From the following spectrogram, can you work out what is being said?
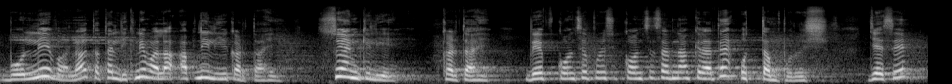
बोलने वाला तथा लिखने वाला अपने लिए करता है स्वयं के लिए करता है। वे कौन से पुरुष, कौन से सर्वनाम कहलाते हैं? उत्तम पुरुष। जैसे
